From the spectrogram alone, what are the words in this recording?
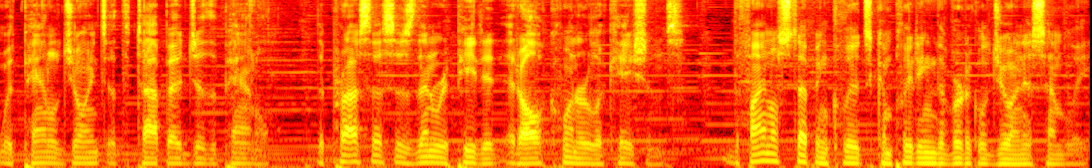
with panel joints at the top edge of the panel. The process is then repeated at all corner locations. The final step includes completing the vertical joint assembly.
